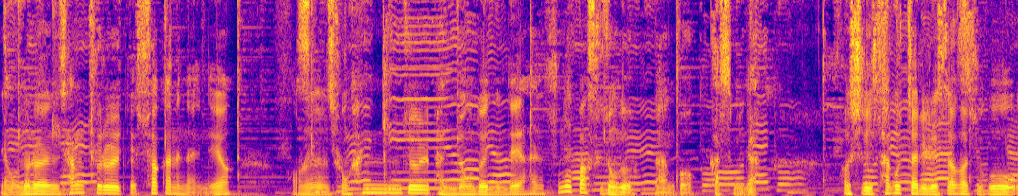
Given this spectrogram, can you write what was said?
네, 오늘은 상추를 수확하는 날인데요. 오늘 총 한 줄 반 정도 했는데 한 20박스 정도 나온 것 같습니다. 확실히 사구짜리를 써가지고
